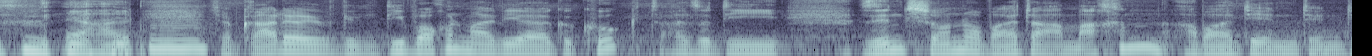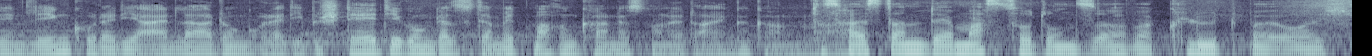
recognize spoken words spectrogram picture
erhalten? Ich habe gerade die Wochen mal wieder geguckt. Also die sind schon noch weiter am Machen, aber den, den, den Link oder die Einladung oder die Bestätigung, dass ich da mitmachen kann, ist noch nicht eingegangen. Das heißt dann, der Mastodon-Server glüht bei euch?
